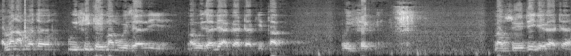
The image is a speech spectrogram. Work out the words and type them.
Sama nak mau wifi ke Imam Ghazali. Imam Ghazali agak ada kitab wifi. Imam Suyuti juga ada.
